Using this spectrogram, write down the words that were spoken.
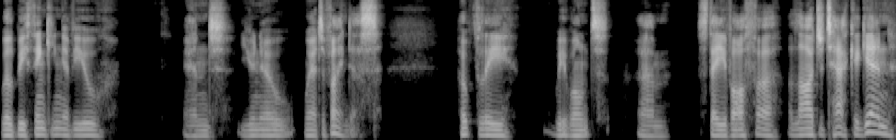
We'll be thinking of you, and you know where to find us. Hopefully, we won't um, stave off a, a large attack again,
